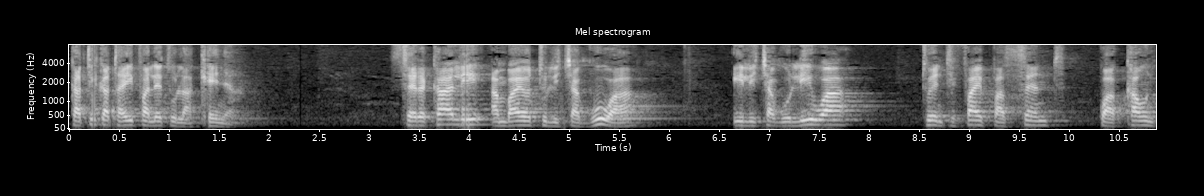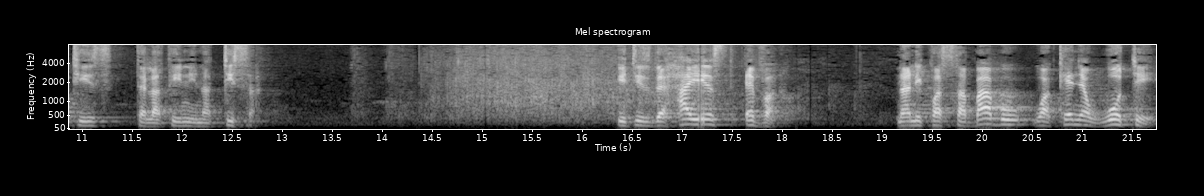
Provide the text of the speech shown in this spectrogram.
katika taifa letu la Kenya, serikali ambayo tulichagua ilichaguliwa 25% kwa counties 39. It is the highest ever, na ni kwa sababu Wakenya wote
